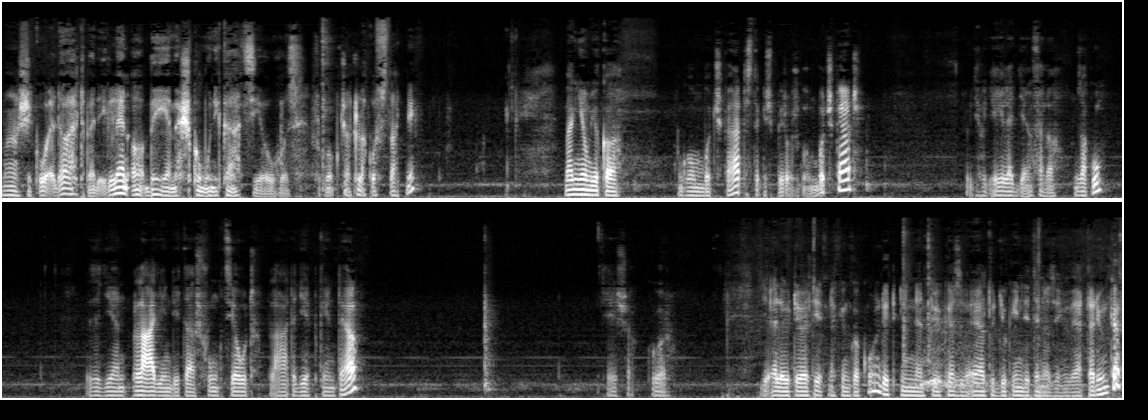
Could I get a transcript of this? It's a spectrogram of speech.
Másik oldalt pedig len a BMS kommunikációhoz fogom csatlakoztatni. Megnyomjuk a gombocskát, ezt a kis piros gombocskát, ugye, hogy éledjen fel a zaku. Ez egy ilyen lágyindítás funkciót lát egyébként el. És akkor Ugye előtöltét nekünk a kondit, innentől kezdve el tudjuk indítani az inverterünket,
